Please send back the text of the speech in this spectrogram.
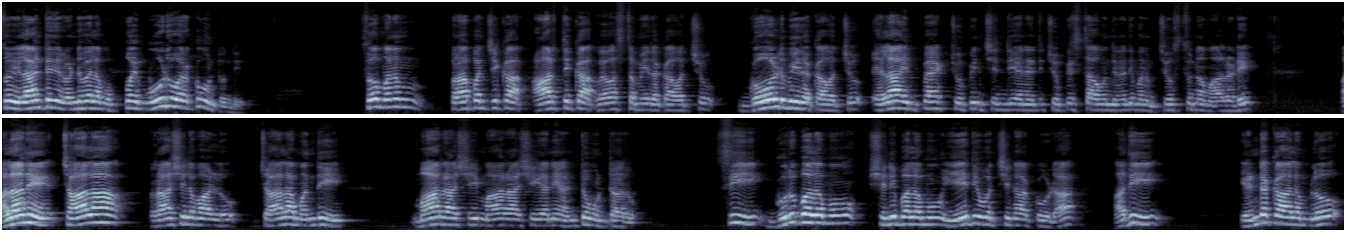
సో ఇలాంటిది రెండు వేల ముప్పై మూడు వరకు ఉంటుంది. సో మనం ప్రాపంచిక ఆర్థిక వ్యవస్థ మీద కావచ్చు గోల్డ్ మీద కావచ్చు ఎలా ఇంపాక్ట్ చూపించింది అనేది చూపిస్తూ ఉంది అనేది మనం చూస్తున్నాం ఆల్రెడీ. అలానే చాలా రాశిల వాళ్ళు చాలా మంది మా రాశి మా రాశి అని అంటూ ఉంటారు. సి గురుబలము శని బలము ఏది వచ్చినా కూడా అది ఎండాకాలంలో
